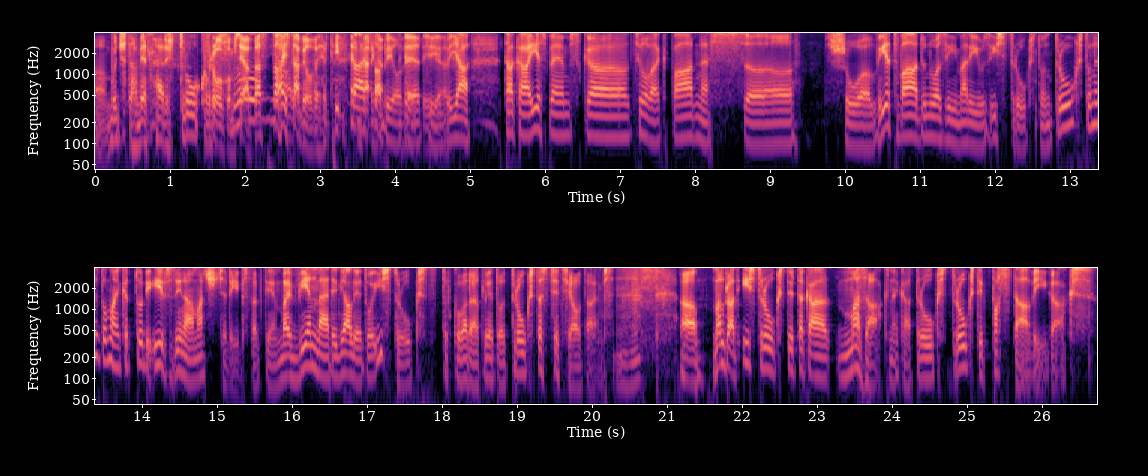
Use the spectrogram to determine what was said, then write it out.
budžetā vienmēr ir trūkums. trūkums jā, tas, tā jā, ir stabila vērtība. Tā ir stabila vērtība. Jā. Tā kā iespējams, ka cilvēki pārnes uh, šo lietvārdu nozīmi arī uz iztrūkst un trūkst, un es domāju, ka tur ir zināma atšķirība starp tiem. Vai vienmēr ir jālieto iztrūkst, tur, ko varētu lietot trūkst, tas cits jautājums. Mm -hmm. manuprāt, iztrūkst ir mazāk nekā trūkst. Trūkst ir pastāvīgāks.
